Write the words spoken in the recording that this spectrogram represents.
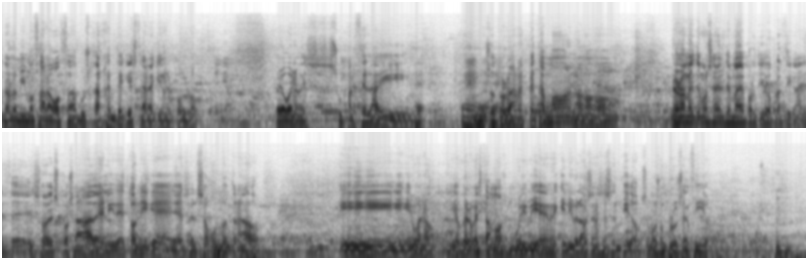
no es lo mismo Zaragoza buscar gente que estar aquí en el pueblo. Pero bueno, es su parcela y, eh, y nosotros la respetamos, no, no nos metemos en el tema deportivo prácticamente, eso es cosa de él y de Tony, que es el segundo entrenador. Y, bueno, yo creo que estamos muy bien equilibrados en ese sentido. Somos un club sencillo.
